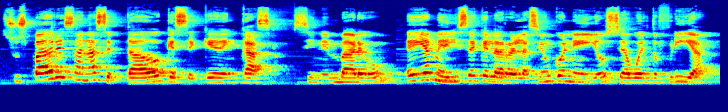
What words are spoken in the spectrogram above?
Sus padres han aceptado que se quede en casa. Sin embargo, ella me dice que la relación con ellos se ha vuelto fría.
